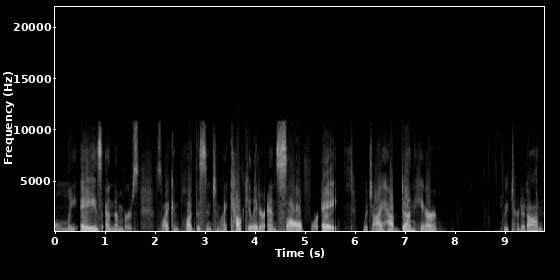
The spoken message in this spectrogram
only a's and numbers. So I can plug this into my calculator and solve for a, which I have done here. We turn it on,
